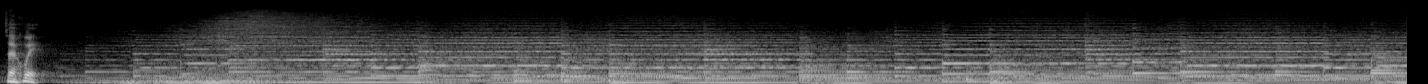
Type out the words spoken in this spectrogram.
再会。Bye.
